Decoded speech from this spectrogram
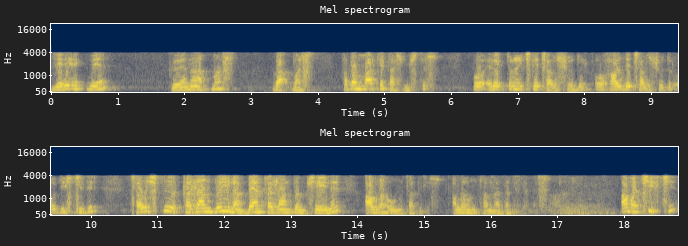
Yeri ekmeye göğe ne yapmaz? Bakmaz. Adam market açmıştır. O elektronikte çalışıyordur. O halde çalışıyordur. O dişçidir. Çalıştığı, kazandığıyla ben kazandım şeyini Allah'ı unutabilir. Allah unutanlardan eylemez. Ama çiftçi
